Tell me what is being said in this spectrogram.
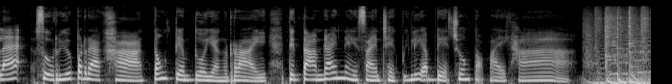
และสุริยุปราคาต้องเตรียมตัวอย่างไร ติดตามได้ใน Science Tech Weekly Update ช่วงต่อไปค่ะ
